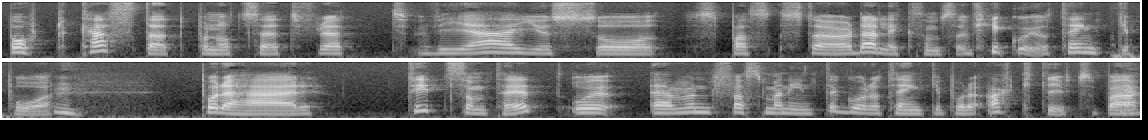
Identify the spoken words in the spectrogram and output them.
bortkastat på något sätt, för att vi är ju så pass störda liksom, så vi går ju och tänker på, mm. på det här titt som tätt, och även fast man inte går och tänker på det aktivt, så bara ja.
